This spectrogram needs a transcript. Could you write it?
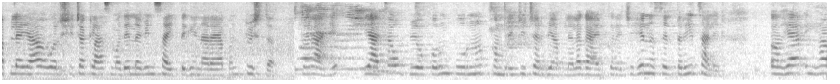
आपल्या या वर्षीच्या क्लासमध्ये नवीन साहित्य घेणार आहे आपण ट्विस्टर. ट्विस्टर आहे. याचा उपयोग करून पूर्ण कमरेची चरबी आपल्याला गायब करायची. हे नसेल तरीही चालेल. ह्या ह्या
